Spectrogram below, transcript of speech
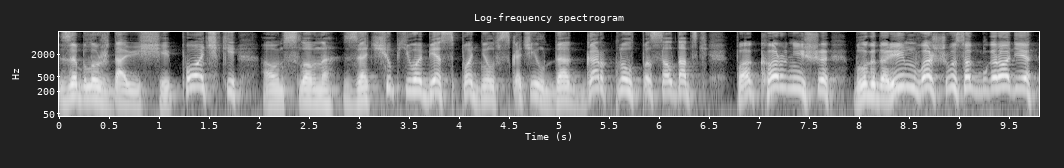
заблуждающей почки, а он словно зачуп его бес поднял, вскочил, да гаркнул по-солдатски. «Покорнейше благодарим, ваше высокоблагородие!»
